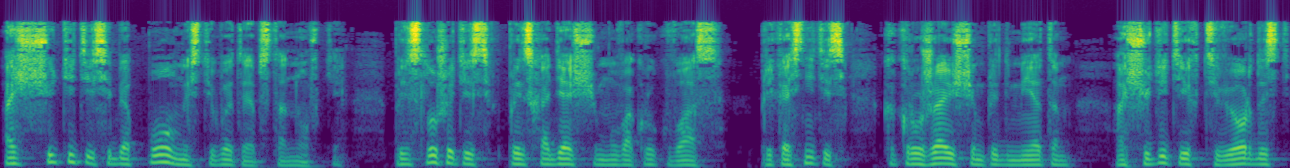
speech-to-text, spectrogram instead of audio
Ощутите себя полностью в этой обстановке. Прислушайтесь к происходящему вокруг вас. Прикоснитесь к окружающим предметам. Ощутите их твердость,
